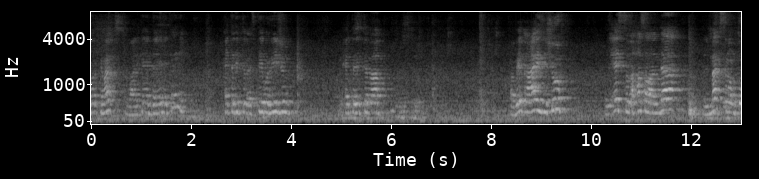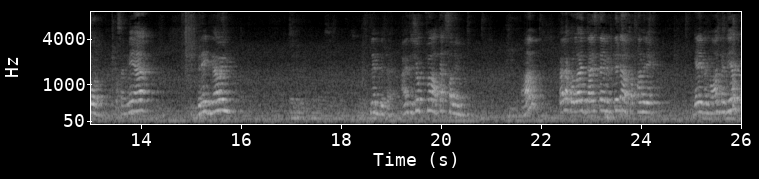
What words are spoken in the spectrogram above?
torque max وبعد كده يبدأ يقل تاني. الحتة دي بتبقى stable region الحتة دي بتبقى فبيبقى عايز يشوف ال S اللي حصل عندها ال maximum torque بسميها breakdown slip بتاعك عايز يشوفها هتحصل إمتى تمام فقال لك والله أنت عايز تعمل كده هتروح عامل إيه؟ جايب المعادلة ديت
